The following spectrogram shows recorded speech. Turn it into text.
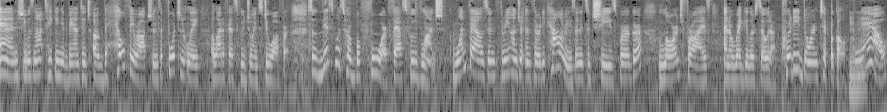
and she was not taking advantage of the healthier options that, fortunately, a lot of fast food joints do offer. So, this was her before fast food lunch 1,330 calories, and it's a cheeseburger, large fries, and a regular soda. Pretty darn typical. Mm-hmm. Now,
